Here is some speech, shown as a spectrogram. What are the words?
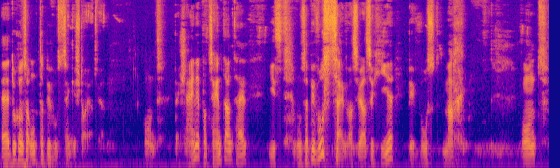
äh, durch unser Unterbewusstsein gesteuert werden. Und der kleine Prozentanteil ist unser Bewusstsein, was wir also hier bewusst machen. Und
